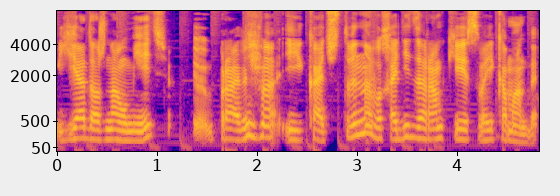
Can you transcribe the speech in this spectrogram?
я должна уметь правильно и качественно выходить за рамки своей команды.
